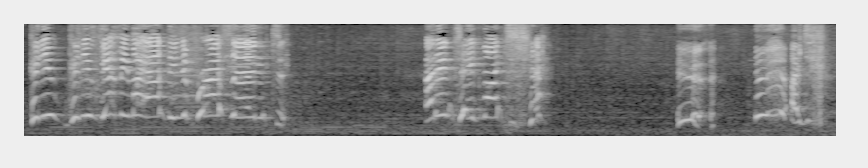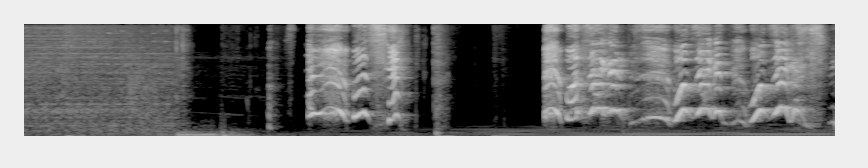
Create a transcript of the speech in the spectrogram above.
Can you can you get me my antidepressant? I didn't take my... I just One sec. One second. One second. One second.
